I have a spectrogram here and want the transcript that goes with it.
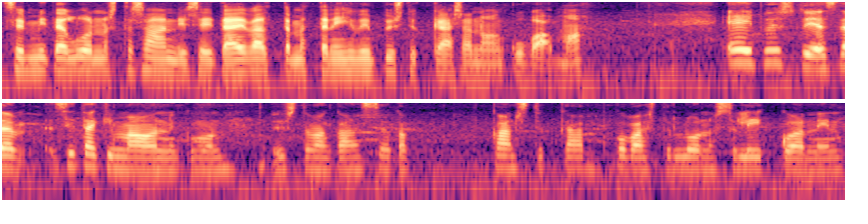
Se, mitä luonnosta saa, niin siitä ei välttämättä niin hyvin pystykään sanoen kuvaamaan. Ei pysty, ja sitä, sitäkin mä oon niin mun ystävän kanssa, joka kans tykkää kovasti luonnossa liikkua, niin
